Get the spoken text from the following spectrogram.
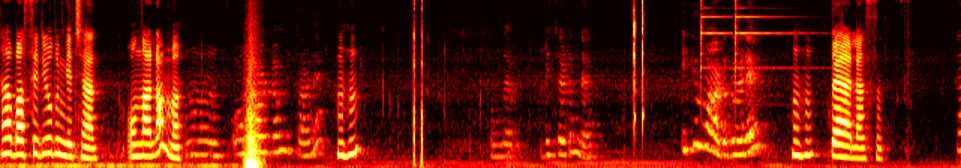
Ha bahsediyordun geçen. Onlardan mı? Hmm, onu bir tane. Hı hı. Onu da bitirdim de. İpim vardı böyle. Hı hı. Değerlensin. Ha.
